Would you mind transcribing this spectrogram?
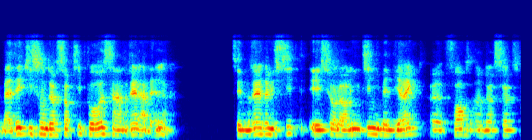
bah, dès qu'ils sont under 30, pour eux, c'est un vrai label. C'est une vraie réussite. Et sur leur LinkedIn, ils mettent direct euh, Forbes under 30.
